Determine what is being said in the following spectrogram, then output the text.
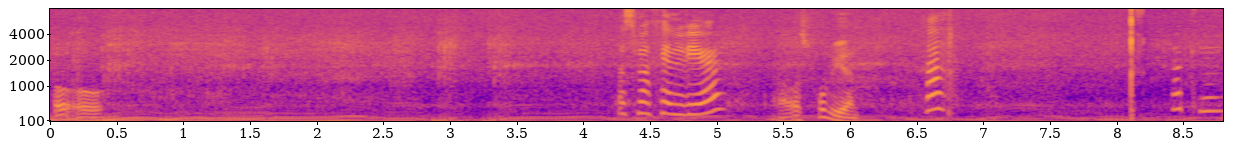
Oh oh. Was machen wir? Ausprobieren. Okay.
